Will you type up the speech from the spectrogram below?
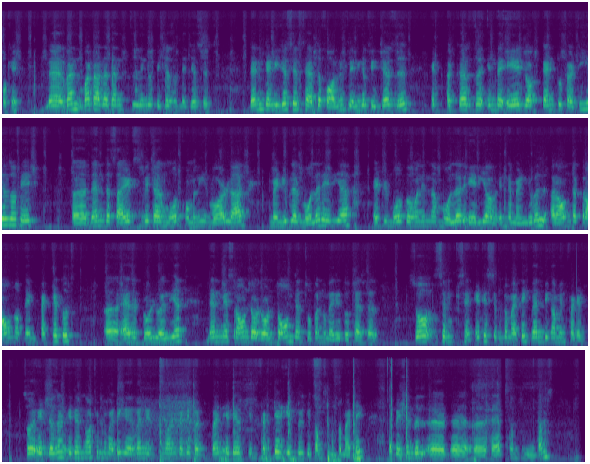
Okay. When what are the then clinical features of the cyst then the cyst have the following clinical features. It occurs in the age of 10 to 30 years of age. Uh, then the sites which are more commonly involved are mandibular molar area. It is more common in the molar area in the mandible around the crown of the impacted tooth as I told you earlier, then may surround odontomes then supernumerary tooth as well. So it is symptomatic when become infected. So it doesn't, it is not symptomatic when it's not infected, but when it is infected, it will become symptomatic. The patient will uh, uh, uh have some symptoms.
